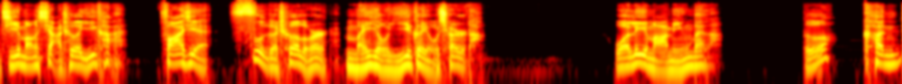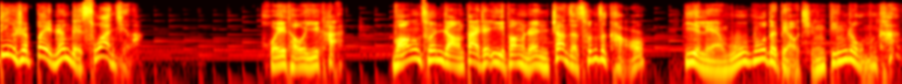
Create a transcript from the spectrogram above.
急忙下车一看，发现四个车轮没有一个有气儿的。我立马明白了，得肯定是被人给算计了。回头一看，王村长带着一帮人站在村子口，一脸无辜的表情盯着我们看。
